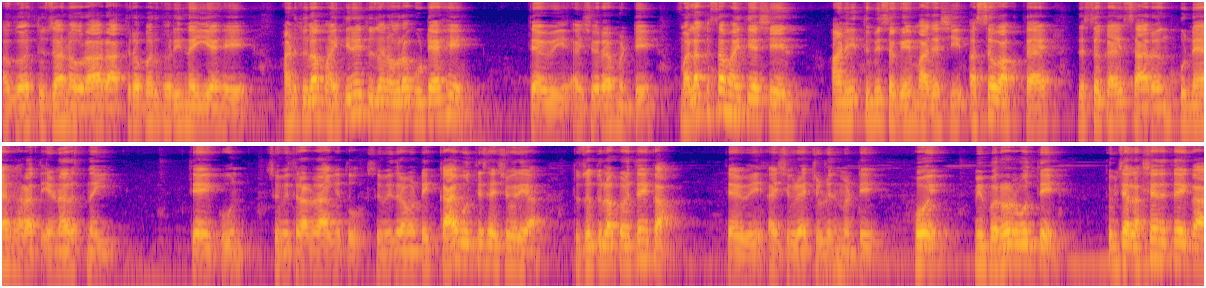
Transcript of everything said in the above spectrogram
अगं तुझा नवरा रात्रभर घरी नाही आहे आणि तुला माहिती नाही तुझा नवरा कुठे आहे? त्यावेळी ऐश्वर्या म्हणते मला कसं माहिती असेल? आणि तुम्ही सगळे माझ्याशी असं वागताय जसं काय सारंग पुन्हा या घरात येणारच नाही. ते ऐकून सुमित्राला राग येतो. सुमित्रा म्हणते काय बोलतेस ऐश्वर्या? तुझं तुला कळतंय का? त्यावेळी ऐश्वर्या चिडून म्हणते होय मी बरोबर बोलते. तुमच्या लक्षात येते का?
